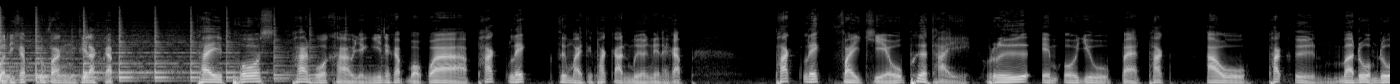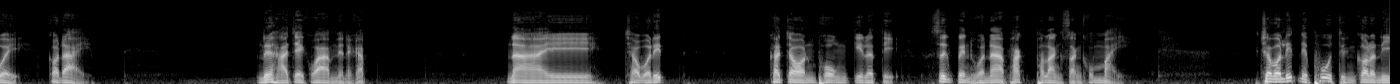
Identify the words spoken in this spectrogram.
วัสดีครับผู้ฟังที่รักครับ ไทยโพสต์พาดหัวข่าวอย่างนี้นะครับ บอกว่าพักเล็ก ซึ่งหมายถึงพักการเมืองเนี่ยนะครับพักเล็กไฟเขียวเพื่อไทย หรือ MOU 8พักเอาพักอื่นมาร่วมด้วยก็ได้ เนื้อหาใจความเนี่ยนะครับ นายชาวริตขจรพงศ์กิรติ ซึ่งเป็นหัวหน้าพักพลังสังคมใหม่ชาวลิตเนี่ยพูดถึงกรณี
